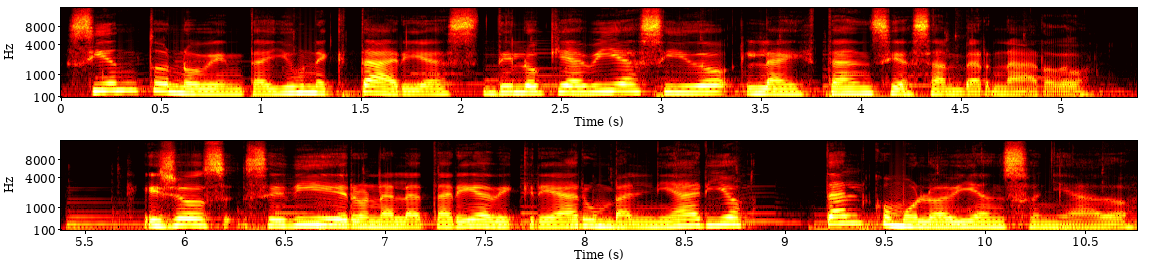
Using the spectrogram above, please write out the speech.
191 hectáreas de lo que había sido la estancia San Bernardo. Ellos se dieron a la tarea de crear un balneario tal como lo habían soñado.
